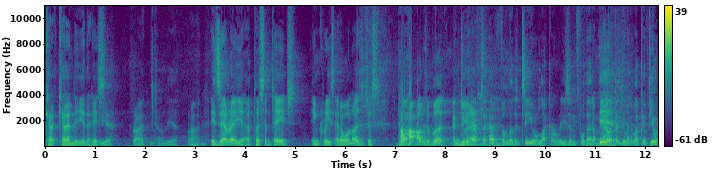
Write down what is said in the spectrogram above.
Cal- calendar year, that is. Yeah, Right. calendar year. Right. Is there a, a percentage increase at all, or is it just how, how, how does it work? And do you have to have validity or like a reason for that amount Yeah. that you're like if you're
